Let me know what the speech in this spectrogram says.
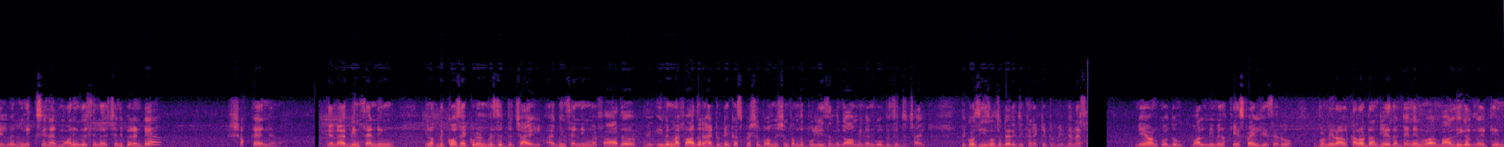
వెళ్ళిపోయిన నెక్స్ట్ డే నాకు మార్నింగ్ తెలిసిన లేదు చనిపోయారంటే షాక్ అయ్యాను నేను. And I been sending you know because I couldn't visit the child I been sending my father even my father had to take a special permission from the police and the government and go visit the child because is also directly connected to me then I ఏమనుకోద్దు వాళ్ళు మీ మీద కేసు ఫైల్ చేశారు. ఇప్పుడు మీరు వాళ్ళు కలవడానికి లేదంటే నేను మా లీగల్ టీమ్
